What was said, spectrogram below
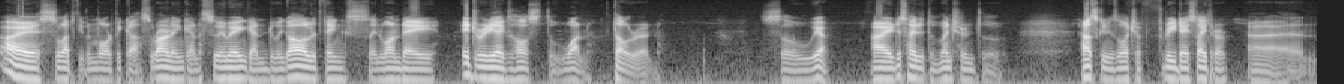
I slept even more because running and swimming and doing all the things in one day it really exhausts one Tauren. So yeah, I decided to venture into Hellscream's Watch three days later, and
